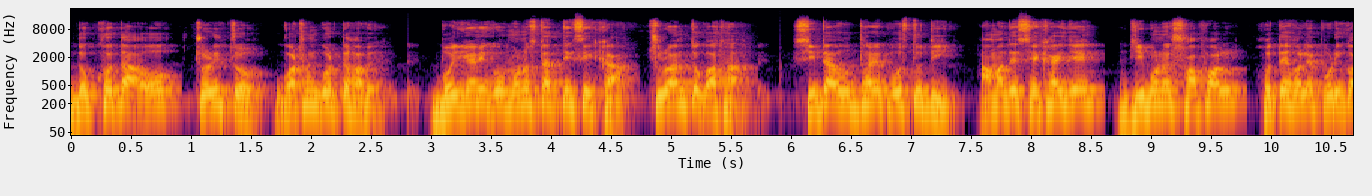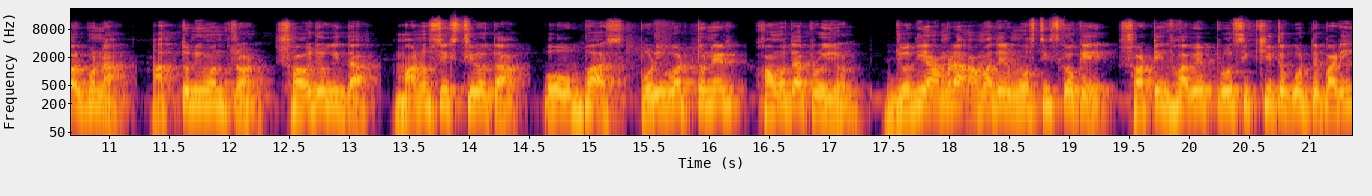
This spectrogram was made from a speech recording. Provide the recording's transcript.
দক্ষতা ও চরিত্র গঠন করতে হবে। বৈজ্ঞানিক ও মনস্তাত্ত্বিক শিক্ষা, চূড়ান্ত কথা। সীতা উদ্ধারের প্রস্তুতি আমাদের শেখায় যে জীবনে সফল হতে হলে পরিকল্পনা, আত্মনিমন্ত্রণ, সহযোগিতা, মানসিক স্থিরতা ও অভ্যাস পরিবর্তনের ক্ষমতা প্রয়োজন। যদি আমরা আমাদের মস্তিষ্ককে সঠিকভাবে প্রশিক্ষিত করতে পারি,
